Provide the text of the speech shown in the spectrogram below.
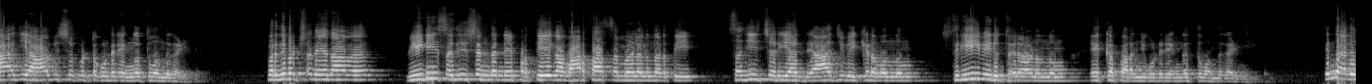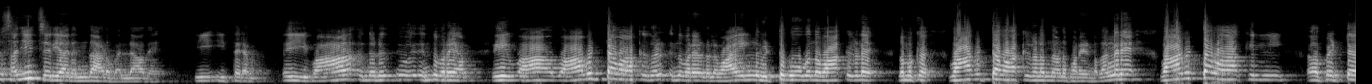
രാജി ആവശ്യപ്പെട്ടുകൊണ്ട് രംഗത്ത് വന്നു കഴിഞ്ഞു. പ്രതിപക്ഷ നേതാവ് വി ഡി സതീശൻ തന്നെ പ്രത്യേക വാർത്താ സമ്മേളനം നടത്തി സജി ചെറിയാൻ രാജിവെക്കണമെന്നും സ്ത്രീ വിരുദ്ധനാണെന്നും ഒക്കെ പറഞ്ഞുകൊണ്ട് രംഗത്ത് വന്നു കഴിഞ്ഞിരിക്കുന്നു. എന്നാലും സജി ചെറിയാൻ എന്താണ് വല്ലാതെ ഈ ഇത്തരം ഈ വാ എന്നൊരു എന്ത് പറയാം? ഈ വാ വാവിട്ട വാക്കുകൾ എന്ന് പറയണ്ടല്ലോ. വായിൽ നിന്ന് വിട്ടുപോകുന്ന വാക്കുകളെ നമുക്ക് വാവിട്ട വാക്കുകൾ എന്നാണ് പറയേണ്ടത്. അങ്ങനെ വാവിട്ട വാക്കിൽ പെട്ട്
